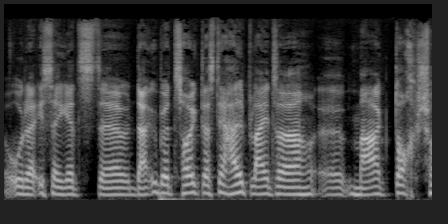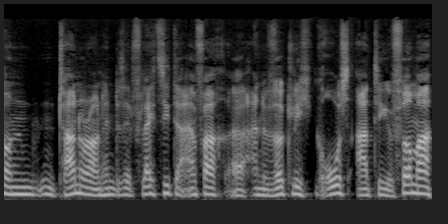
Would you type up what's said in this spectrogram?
oder ist er jetzt äh, da überzeugt, dass der Halbleitermarkt äh, doch schon einen Turnaround hinter sich Vielleicht sieht er einfach äh, eine wirklich großartige Firma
